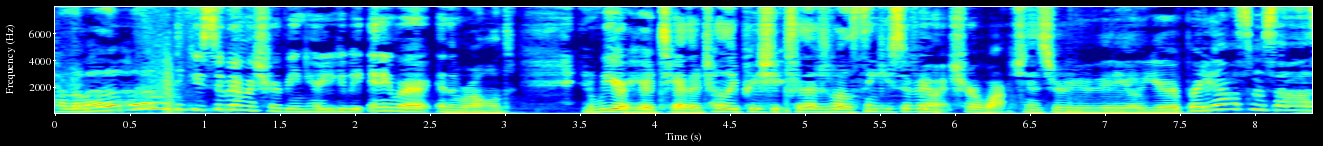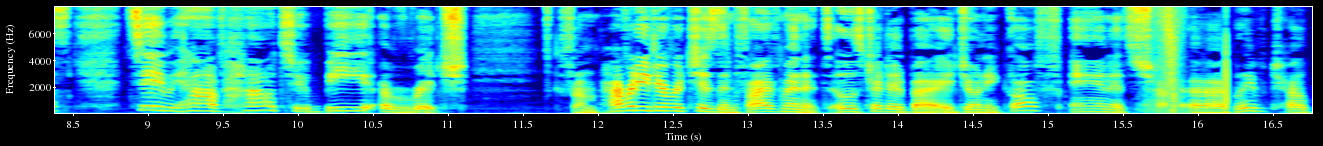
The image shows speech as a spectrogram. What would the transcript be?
Hello, hello, hello. Thank you so very much for being here. You could be anywhere in the world, and we are here together. Totally appreciate for that as well. Thank you so very much for watching this review video. You're a pretty awesome sauce. Today we have How to Be a Rich from Poverty to Riches in Five Minutes, illustrated by Joni Goff, and it's, uh, I believe, Child,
